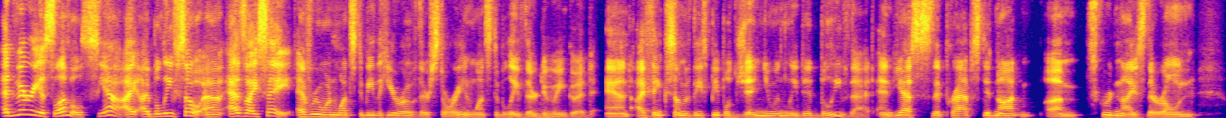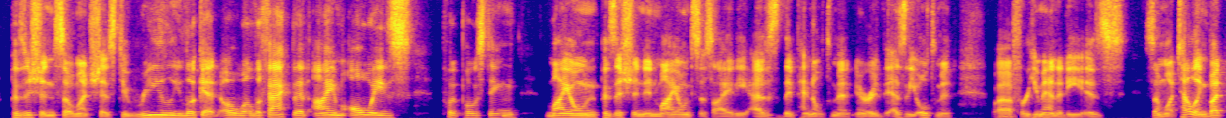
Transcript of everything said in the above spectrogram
At various levels, yeah, I, I believe so. Uh, as I say, everyone wants to be the hero of their story and wants to believe they're mm-hmm. doing good. And I think some of these people genuinely did believe that. And yes, they perhaps did not um, scrutinize their own position so much as to really look at, oh, well, the fact that I'm always put posting my own position in my own society as the penultimate or as the ultimate uh, mm-hmm. for humanity is somewhat telling. But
